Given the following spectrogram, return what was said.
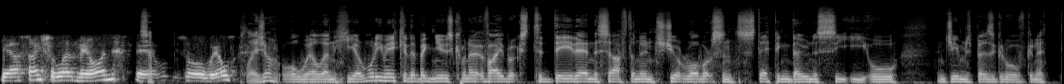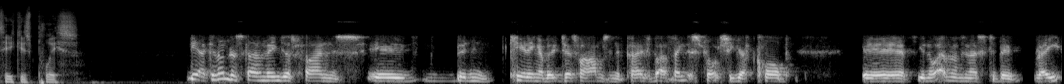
Yeah, thanks for letting me on. Uh, hope it's all well. Pleasure, all well in here. What do you make of the big news coming out of Ibrox today, then, this afternoon? Stuart Robertson stepping down as CEO and James Bisgrove going to take his place. Yeah, I can understand Rangers fans uh, been caring about just what happens in the pitch, but I think the structure of your club, uh, you know, everything has to be right.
